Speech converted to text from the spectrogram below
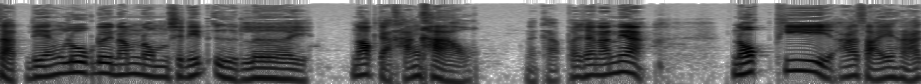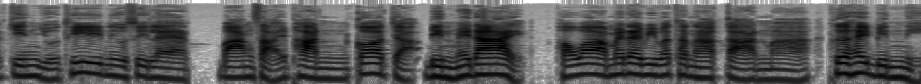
สัตว์เลี้ยงลูกด้วยน้ำนมชนิดอื่นเลย นอกจากค้างคาวนะครับเพราะฉะนั้นเนี่ยนกที่อาศัยหากินอยู่ที่นิวซีแลนด์บางสายพันธุ์ก็จะบินไม่ได้ เพราะว่าไม่ได้วิวัฒนาการมา เพื่อให้บินหนี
